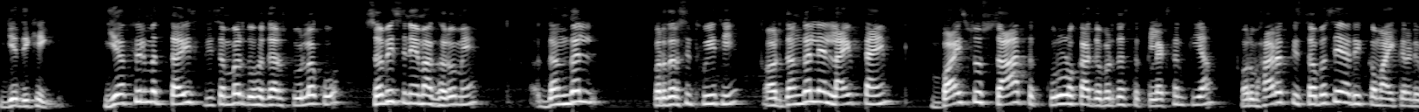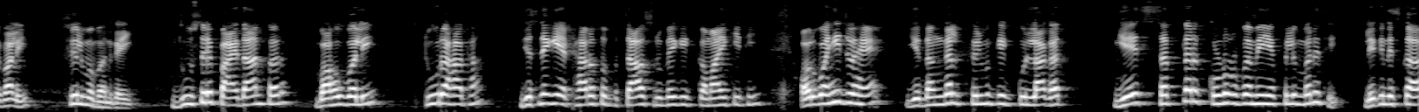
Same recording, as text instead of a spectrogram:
ये दिखेगी। यह फ़िल्म 23 दिसंबर 2016 को सभी सिनेमाघरों में दंगल प्रदर्शित हुई थी और दंगल ने लाइफ टाइम 2207 करोड़ का ज़बरदस्त कलेक्शन किया और भारत की सबसे अधिक कमाई करने वाली फ़िल्म बन गई। दूसरे पायदान पर बाहुबली टू रहा था, जिसने कि अठारह सौ की कमाई की थी। और वही जो है, ये दंगल फ़िल्म की कुल लागत, ये सत्तर करोड़ रुपए में ये फ़िल्म बनी थी। लेकिन इसका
